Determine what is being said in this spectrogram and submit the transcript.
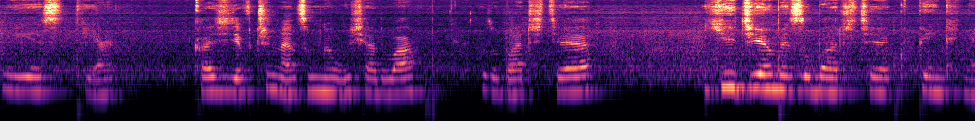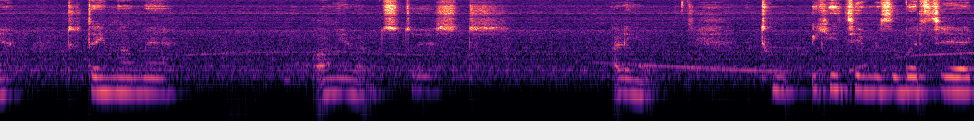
Tu jest jakaś dziewczyna, co mną usiadła. Zobaczcie. Jedziemy, zobaczcie, jak pięknie. Tutaj mamy... O, nie wiem, co to jest. Ale nie. Tu jedziemy, zobaczcie, jak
